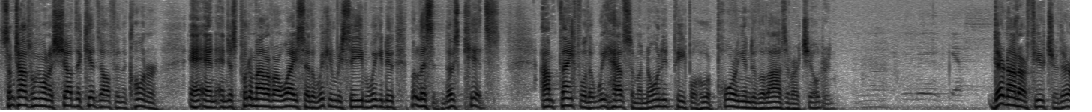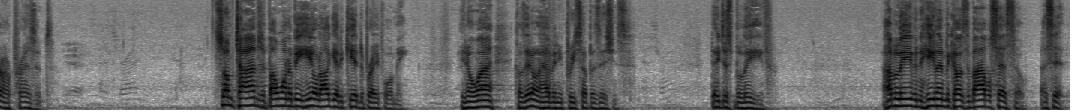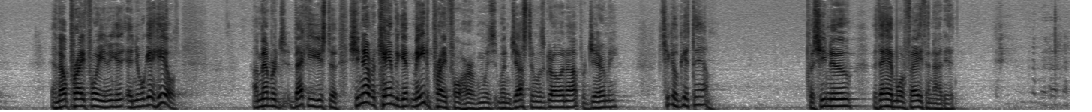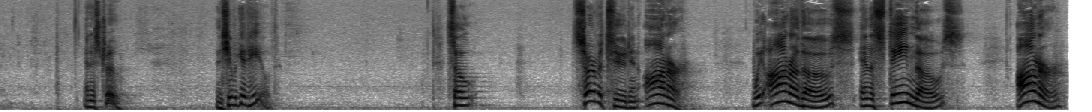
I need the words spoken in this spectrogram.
Sometimes we want to shove the kids off in the corner and, and, and, just put them out of our way so that we can receive and we can do. But listen, those kids, I'm thankful that we have some anointed people who are pouring into the lives of our children. They're not our future, they're our present. Sometimes, if I want to be healed, I'll get a kid to pray for me. You know why? Because they don't have any presuppositions, they just believe. I believe in healing because the Bible says so. That's it. And they'll pray for you and you will get healed. I remember Becky used to, she never came to get me to pray for her when, when Justin was growing up or Jeremy. She'd go get them because she knew that they had more faith than I did. And it's true. And she would get healed. So, servitude and honor. We honor those and esteem those honor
